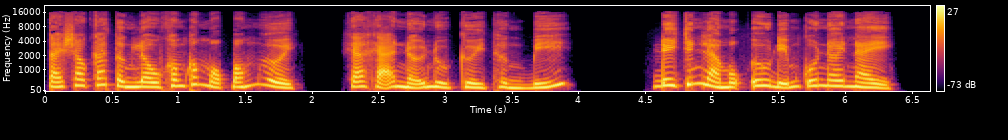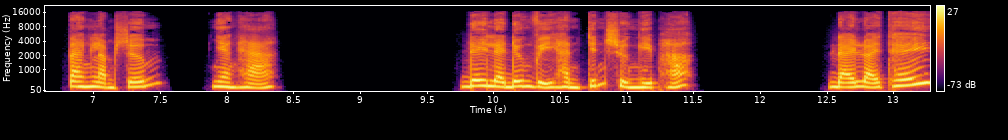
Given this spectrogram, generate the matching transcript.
tại sao cả tầng lầu không có một bóng người? Khả Khả nở nụ cười thần bí. Đây chính là một ưu điểm của nơi này. Tan làm sớm, nhàn hạ. Đây là đơn vị hành chính sự nghiệp hả? Đại loại thế,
